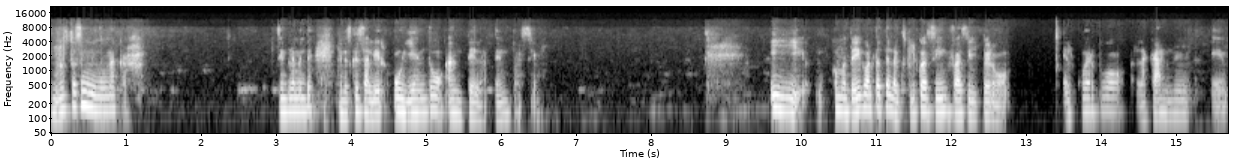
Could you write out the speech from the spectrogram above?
No estás en ninguna caja. Simplemente tienes que salir huyendo ante la tentación. Y como te digo, ahorita te lo explico así fácil, pero el cuerpo, la carne, eh,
